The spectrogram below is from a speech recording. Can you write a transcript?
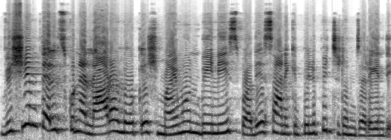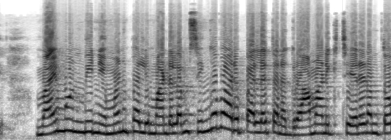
విషయం తెలుసుకున్న నారా లోకేష్ మైమూన్ బీని స్వదేశానికి పిలిపించడం జరిగింది. మైమూన్ బి నిమ్మనపల్లి మండలం సింగవారిపల్లె తన గ్రామానికి చేరడంతో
